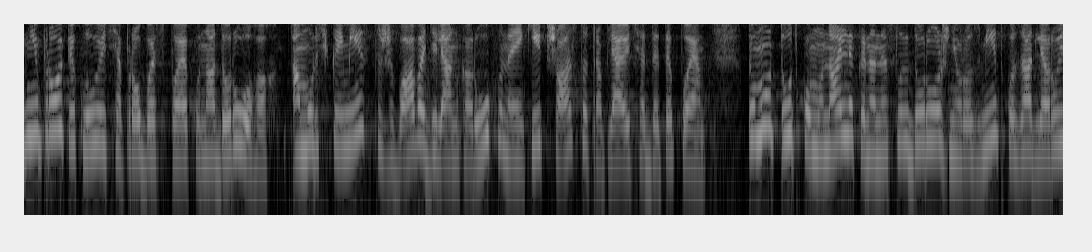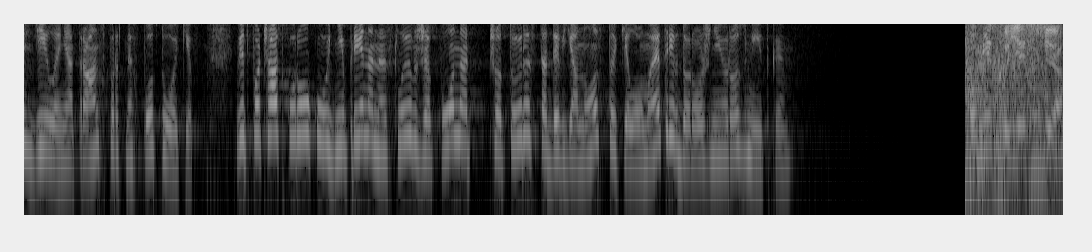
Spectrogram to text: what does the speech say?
Дніпро піклується про безпеку на дорогах. Амурський міст жвава ділянка руху, на якій часто трапляються ДТП. Тому тут комунальники нанесли дорожню розмітку задля розділення транспортних потоків. Від початку року у Дніпрі нанесли вже понад 490 кілометрів дорожньої розмітки. По місту є ще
